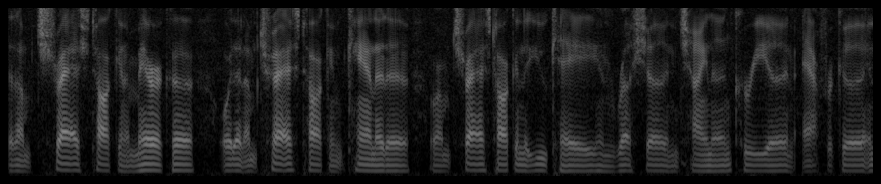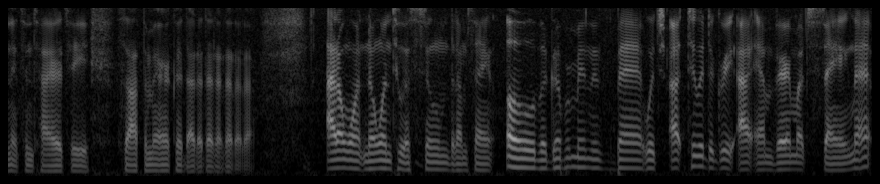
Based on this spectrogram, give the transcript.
that I'm trash talking America or that I'm trash talking Canada or I'm trash talking the UK and Russia and China and Korea and Africa in its entirety, South America, da da da da da da da. I don't want no one to assume that I'm saying, "Oh, the government is bad," which I, to a degree I am very much saying that,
